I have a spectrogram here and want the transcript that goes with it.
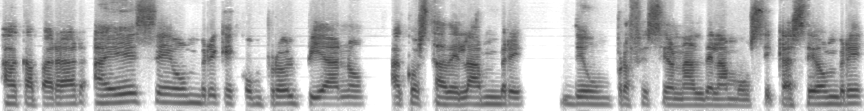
acaparar a ese hombre que compró el piano a costa del hambre de un profesional de la música. Ese hombre,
